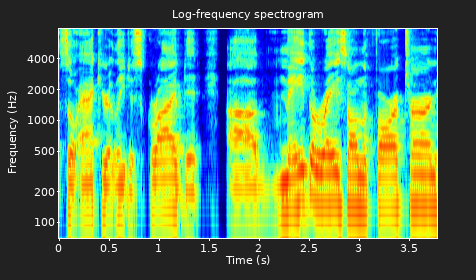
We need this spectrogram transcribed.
so accurately described it, uh, made the race on the far turn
